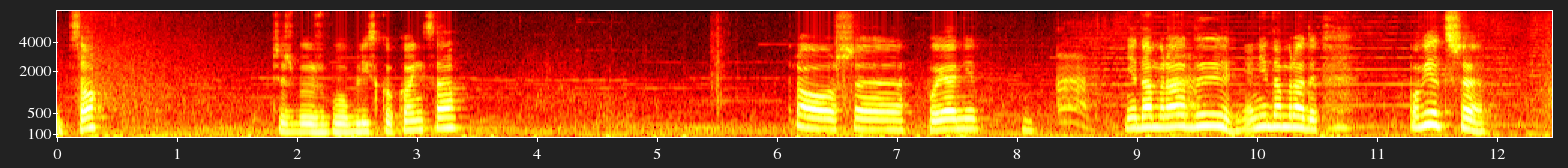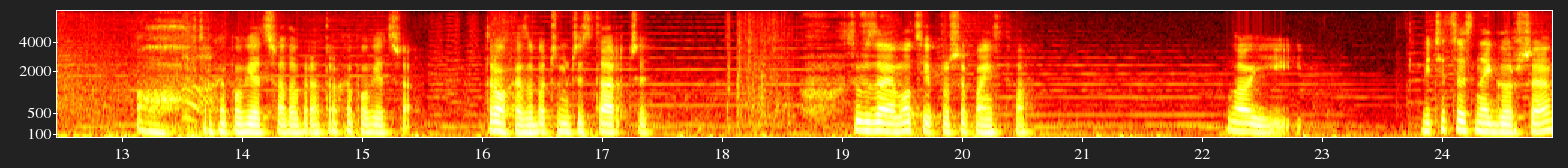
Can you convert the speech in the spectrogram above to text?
I co? Czyżby już było blisko końca? Proszę, bo ja nie... Nie dam rady, ja nie dam rady. Powietrze! O, trochę powietrza, dobra, trochę powietrza. Trochę, zobaczymy czy starczy. Cóż za emocje, proszę Państwa. No i Wiecie, co jest najgorsze?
